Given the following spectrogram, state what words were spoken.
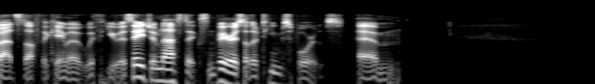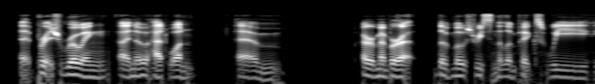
bad stuff that came out with USA gymnastics and various other team sports. Um, uh, British rowing, I know, had one. Um, I remember at the most recent Olympics, we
